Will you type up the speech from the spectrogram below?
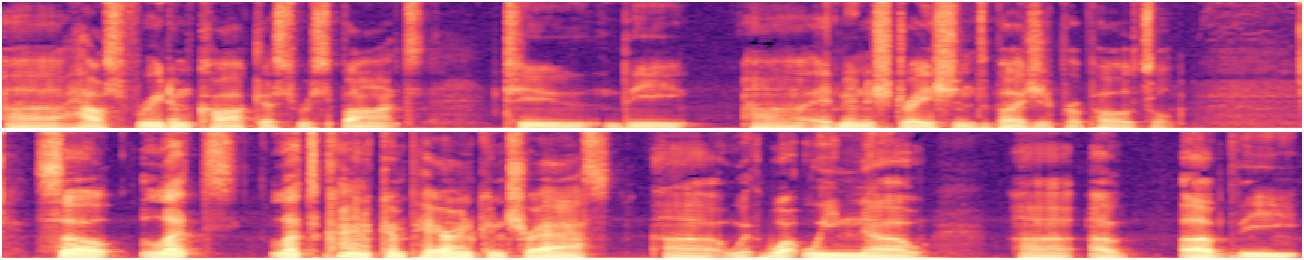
uh, House Freedom Caucus response to the uh, administration's budget proposal. So let's let's kind of compare and contrast uh, with what we know uh, of of the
